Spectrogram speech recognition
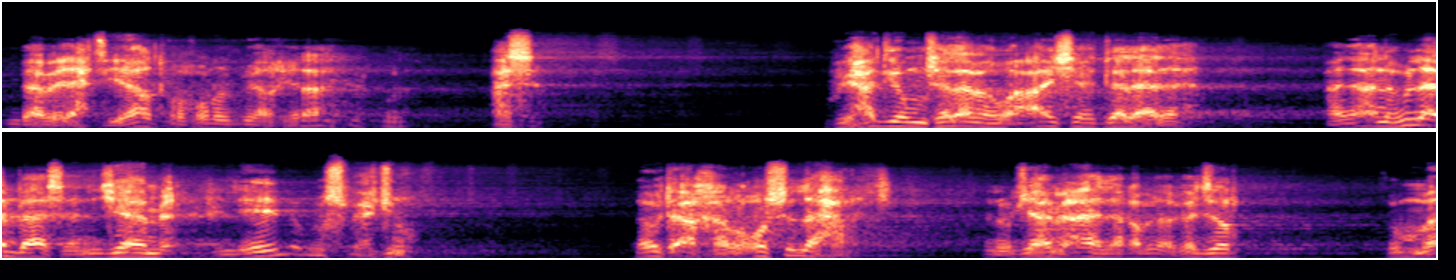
من باب الاحتياط وخروج بها الخلاف يكون حسن. وفي حديث أم سلمة وعائشة دلالة على أنه لا بأس أن يجامع في الليل ويصبح جنوب. لو تأخر الغسل لا حرج لو جامع أهله قبل الفجر ثم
